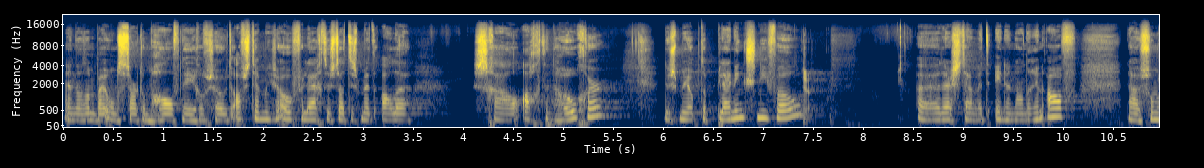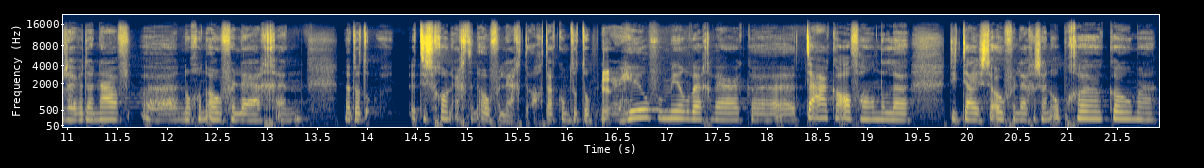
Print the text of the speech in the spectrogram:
En dan bij ons start om half negen of zo het afstemmingsoverleg. Dus dat is met alle schaal 8 en hoger. Dus meer op de planningsniveau. Ja. Uh, daar staan we het een en ander in af. Nou, soms hebben we daarna uh, nog een overleg. En nou, dat, het is gewoon echt een overlegdag. Daar komt het op neer. Heel veel mail wegwerken, taken afhandelen die tijdens de overleggen zijn opgekomen.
